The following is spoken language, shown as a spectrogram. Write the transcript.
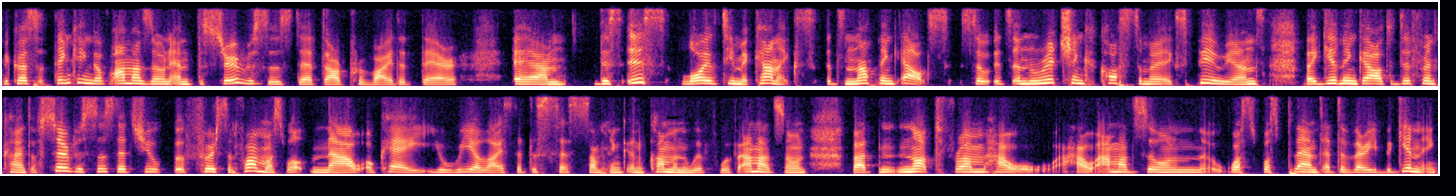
Because thinking of Amazon and the services that are provided there, um, this is loyalty mechanics. It's nothing else. So it's enriching customer experience by giving out different kind of services that you uh, first and foremost, well, now okay, you realize that this has something in common with with Amazon, but not from how how Amazon was was planned at the very beginning.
